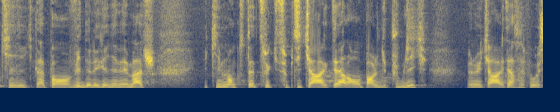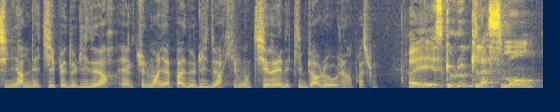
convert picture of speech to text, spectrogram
qui, qui n'a pas envie d'aller gagner des matchs, et qui manque peut-être ce, ce petit caractère. Alors on parle du public, le caractère, ça peut aussi venir l'équipe et de leaders, et actuellement, il n'y a pas de leaders qui vont tirer l'équipe vers le haut, j'ai l'impression. Est-ce que le classement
